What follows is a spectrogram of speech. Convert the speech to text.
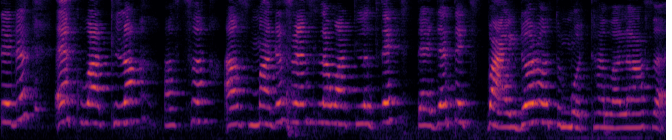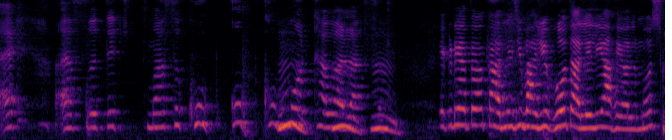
त्याच्यात एक वाटलं असं आज माझ्या फ्रेंड्सला वाटलं ते त्याच्यात एक स्पायडर होतं मोठावाला असं असं ते असं खूप खूप खूप मोठावाला असं. इकडे आता कारल्याची भाजी होत आलेली आहे ऑलमोस्ट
